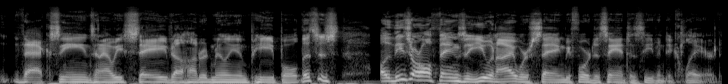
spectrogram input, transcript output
vaccines and how he saved 100 million people. This is, oh, these are all things that you and I were saying before DeSantis even declared.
